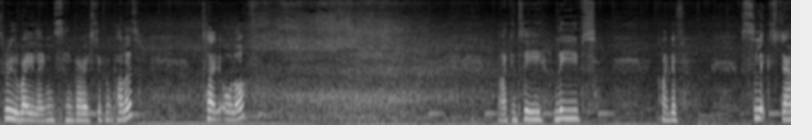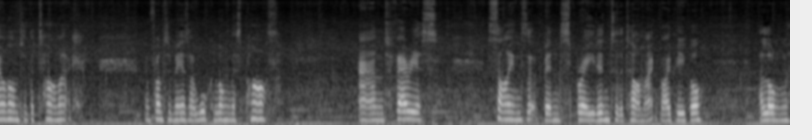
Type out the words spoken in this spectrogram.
through the railings in various different colours, tied it all off. I can see leaves kind of slicked down onto the tarmac in front of me as I walk along this path, and various signs that have been sprayed into the tarmac by people along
